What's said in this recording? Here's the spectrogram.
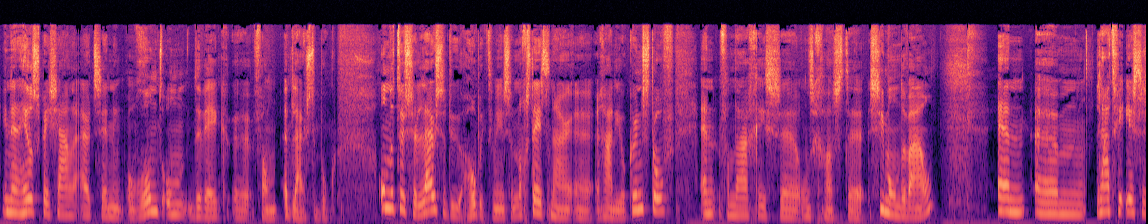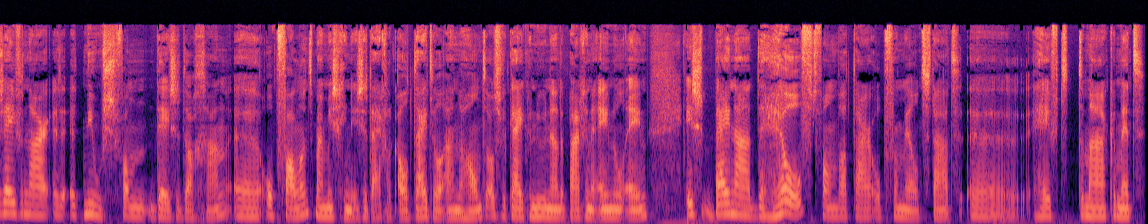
in een heel speciale uitzending... rondom de week van het luisterboek. Ondertussen luistert u, hoop ik tenminste, nog steeds naar Radio Kunststof. En vandaag is onze gast Simon de Waal. En ehm, laten we eerst eens even naar het nieuws van deze dag gaan. Eh, opvallend, maar misschien is het eigenlijk altijd wel aan de hand. Als we kijken nu naar de pagina 101... is bijna de helft van wat daarop vermeld staat... eh, heeft te maken met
